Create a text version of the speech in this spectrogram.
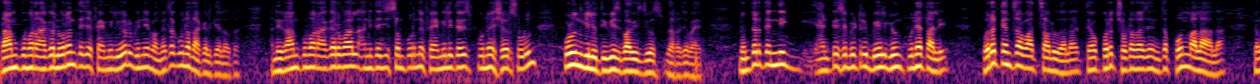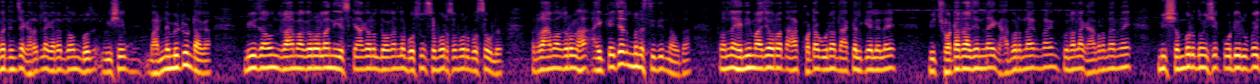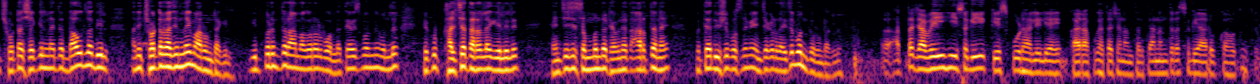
रामकुमार अगरवाल आणि त्याच्या फॅमिलीवर विनयभंगाचा गुन्हा दाखल केला होता. आणि रामकुमार अगरवाल आणि त्याची संपूर्ण फॅमिली त्यावेळेस पुणे शहर सोडून पळून गेली होती वीस बावीस दिवस घराच्या बाहेर. नंतर त्यांनी अँटीसेबेटरी बेल घेऊन पुण्यात आले. परत त्यांचा वाद चालू झाला. तेव्हा परत छोटा राजा यांचा फोन मला आला. तेव्हा त्यांच्या घरातल्या घरात जाऊन बस विषय भांडणं मिटून टाका. मी जाऊन राम अगरवाल आणि एस के अगरवाल दोघांना बसून समोर समोर बसवलं. पण राम अगरवाल हा ऐकायच्याच मनस्थितीत नव्हता. तो म्हणला ह्यांनी माझ्यावर आता हा खोटा गुन्हा दाखल केलेला आहे. मी छोटा राजांनाही घाबरणार नाही कुणाला घाबरणार नाही. मी शंभर दोनशे कोटी रुपये छोटा शकील नाही तर दाऊदला देईल आणि छोटा राजांनाही मारून टाकेल. इथपर्यंत राम अगरवाल बोलला. त्यावेळेस मग मी म्हणलं हे खूप खालच्या तराला गेलेले आहेत यांच्याशी संबंध ठेवण्यात अर्थ नाही. मग त्या दिवशीपासून मी यांच्याकडे जायचं बंद करून टाकलं. आता ज्यावेळी ही सगळी केस पुढे आलेली आहे कार अपघाताच्या नंतर त्यानंतरच सगळे आरोप का होत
